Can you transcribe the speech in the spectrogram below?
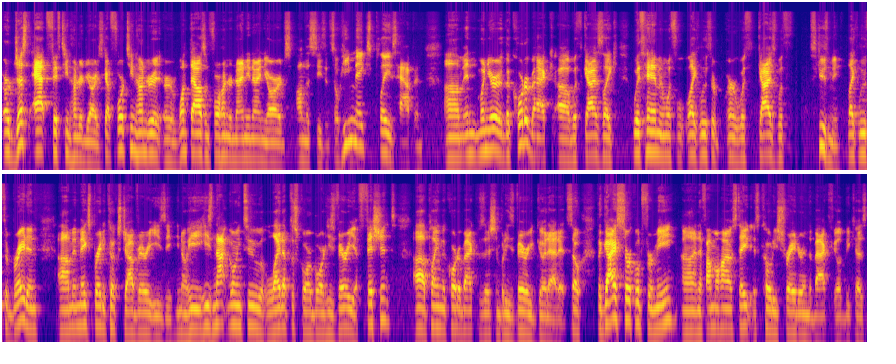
or just at 1500 yards. He's got 1400 or 1499 yards on the season. So he makes plays happen. Um, and when you're the quarterback uh, with guys like with him and with like Luther or with guys with excuse me, like Luther Burden, um, it makes Brady Cook's job very easy. You know, he he's not going to light up the scoreboard. He's very efficient uh, playing the quarterback position, but he's very good at it. So the guy circled for me, uh, and if I'm Ohio State, is Cody Schrader in the backfield because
